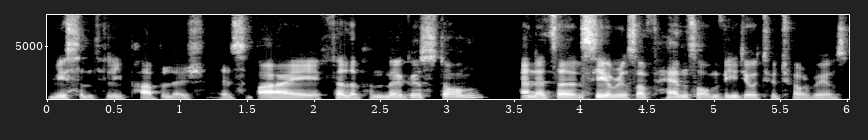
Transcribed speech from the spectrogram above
recently published. It's by Philip Mugglestone, and it's a series of hands-on video tutorials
